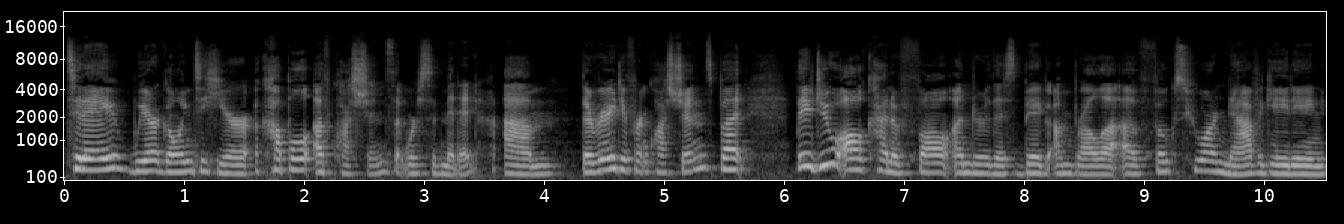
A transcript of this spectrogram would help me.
today we are going to hear a couple of questions that were submitted. Um, they're very different questions but they do all kind of fall under this big umbrella of folks who are navigating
